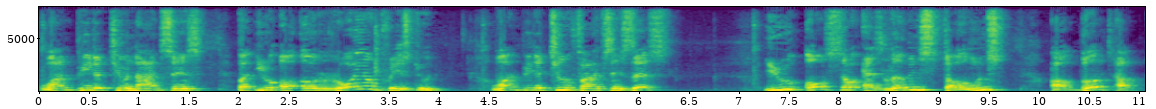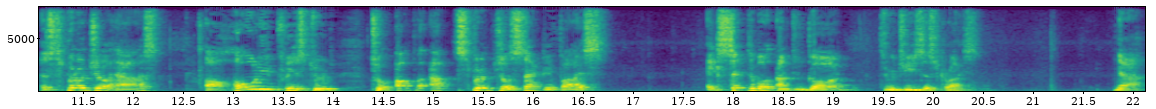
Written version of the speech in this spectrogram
1 Peter 2 9 says, But you are a royal priesthood. 1 Peter 2 5 says this, You also as living stones are built up a spiritual house, a holy priesthood to offer up spiritual sacrifice acceptable unto God through Jesus Christ. Now,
